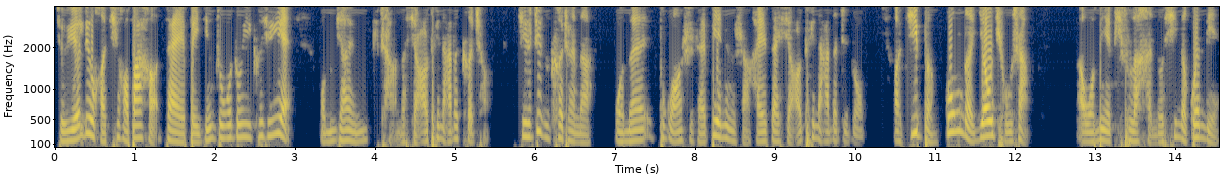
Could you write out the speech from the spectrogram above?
九月六号、七号、八号，在北京中国中医科学院。我们将有一场的小儿推拿的课程。其实这个课程呢，我们不光是在辩证上，还有在小儿推拿的这种啊基本功的要求上啊，我们也提出了很多新的观点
